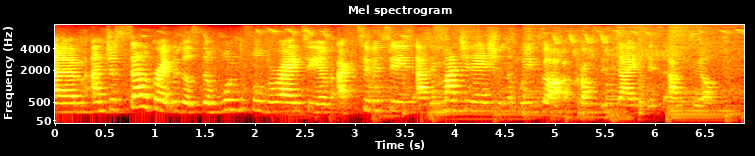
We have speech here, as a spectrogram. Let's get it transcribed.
Um, and just celebrate with us the wonderful variety of activities and imagination that we've got across this diocese and beyond.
